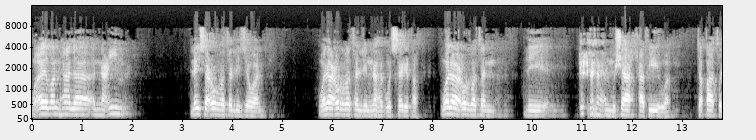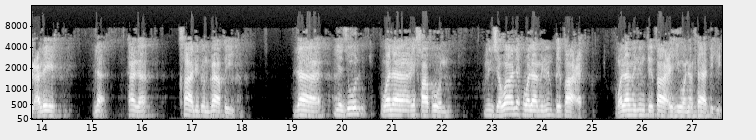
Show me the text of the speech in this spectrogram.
وأيضا هذا النعيم ليس عرضة للزوال ولا عرضة للنهب والسرقة ولا عرضة للمشاحة فيه والتقاتل عليه. لا هذا خالد باقي. لا يزول ولا يخافون من زواله ولا من انقطاعه. ولا من انقطاعه ونفاده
